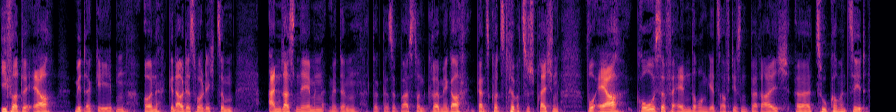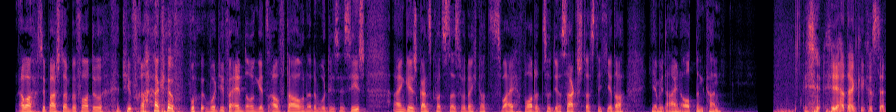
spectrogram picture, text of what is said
IVDR mit ergeben. Und genau das wollte ich zum Anlass nehmen, mit dem Dr. Sebastian Grömminger ganz kurz drüber zu sprechen, wo er große Veränderungen jetzt auf diesen Bereich äh, zukommen sieht. Aber Sebastian, bevor du die Frage, wo, wo die Veränderungen jetzt auftauchen oder wo du sie siehst, eingehst, ganz kurz, dass du vielleicht noch zwei Worte zu dir sagst, dass dich jeder hier mit einordnen kann. Ja, danke, Christian.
